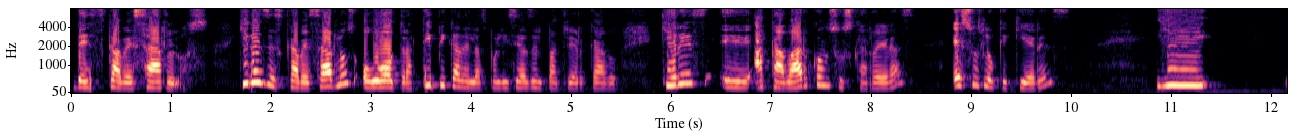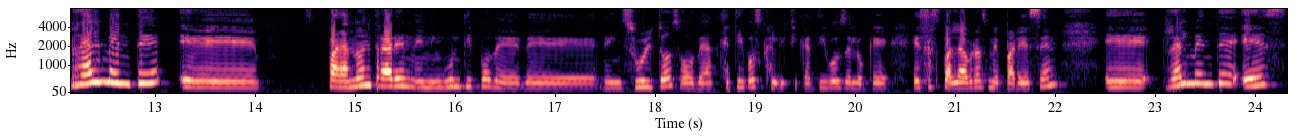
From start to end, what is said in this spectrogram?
descabezarlos. ¿Quieres descabezarlos? O otra, típica de las policías del patriarcado. ¿Quieres eh, acabar con sus carreras? ¿Eso es lo que quieres? Y realmente, eh, para no entrar en, ningún tipo de, insultos o de adjetivos calificativos de lo que esas palabras me parecen, eh, realmente es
